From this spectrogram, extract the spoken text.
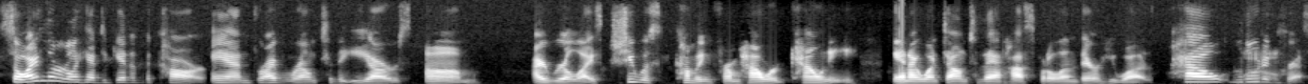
So I literally had to get in the car and drive around to the ERs. Um, I realized she was coming from Howard County. And I went down to that hospital and there he was. How Wow. ludicrous.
